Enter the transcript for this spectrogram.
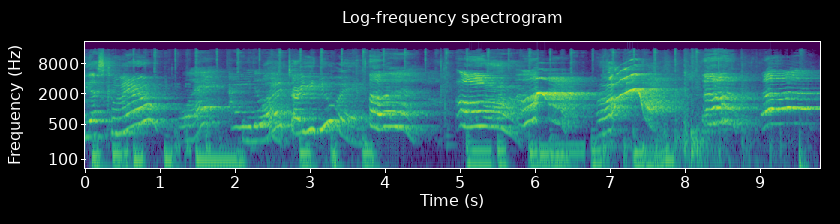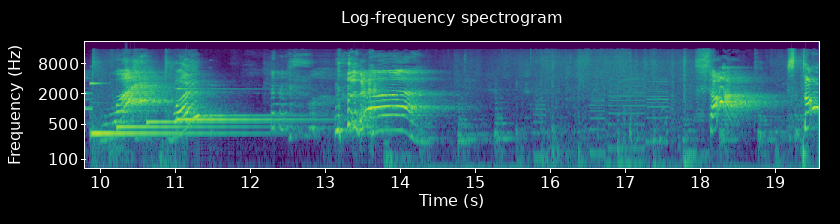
Yes, Kameiro? What are you doing? What are you doing? Uh, Oh! uh, uh, uh, what? What? uh, stop! Stop!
